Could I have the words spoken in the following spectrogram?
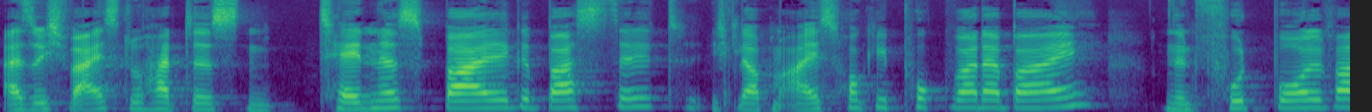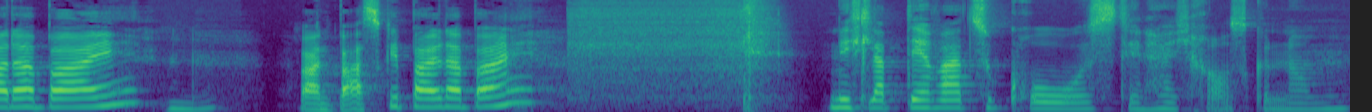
Also ich weiß, du hattest einen Tennisball gebastelt, ich glaube ein Eishockeypuck war dabei, ein Football war dabei, mhm. war ein Basketball dabei. Nee, ich glaube, der war zu groß. Den habe ich rausgenommen.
